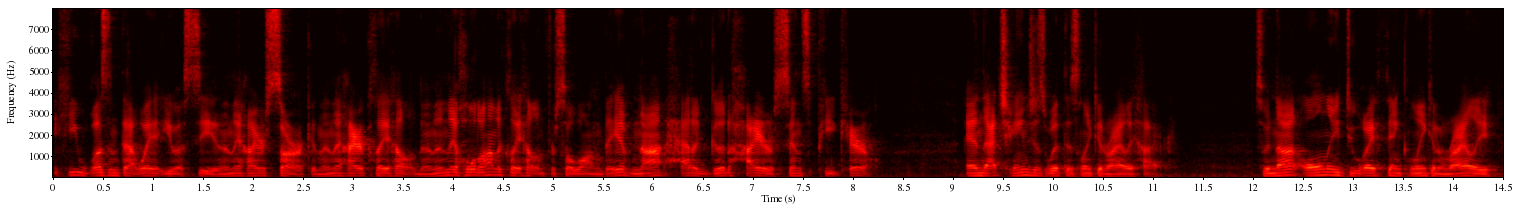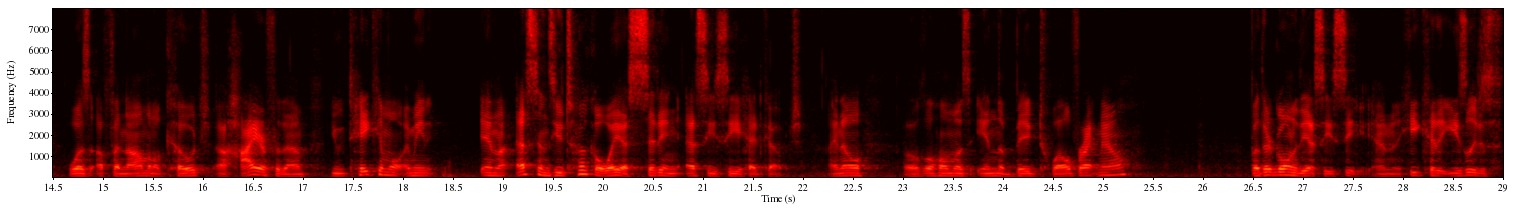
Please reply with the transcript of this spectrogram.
He wasn't that way at USC, and then they hire Sark, and then they hire Clay Helton, and then they hold on to Clay Helton for so long. They have not had a good hire since Pete Carroll, and that changes with this Lincoln Riley hire. So not only do I think Lincoln Riley was a phenomenal coach, a hire for them, you take him, I mean, in essence, you took away a sitting SEC head coach. I know Oklahoma's in the Big 12 right now, but they're going to the SEC. And he could have easily just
